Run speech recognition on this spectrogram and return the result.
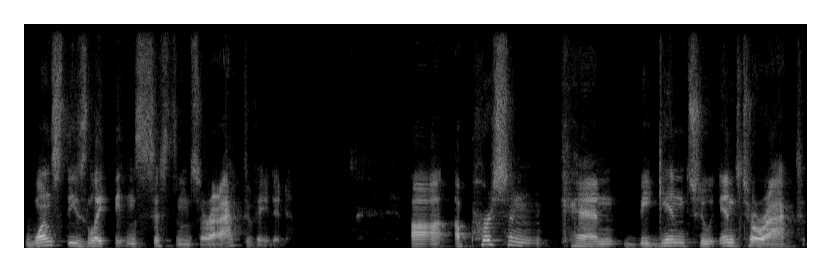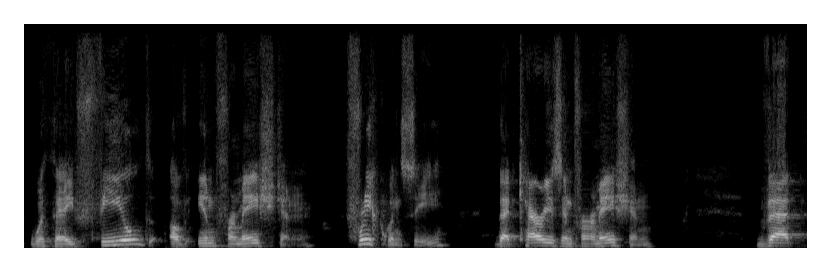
once these latent systems are activated, uh, a person can begin to interact with a field of information, frequency, that carries information that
